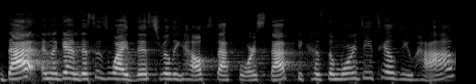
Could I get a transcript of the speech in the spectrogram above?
that, and again, this is why this really helps that fourth step, because the more details you have,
